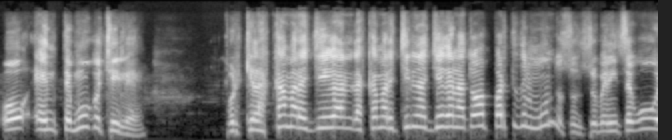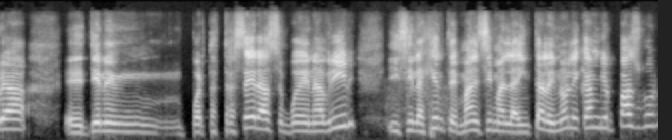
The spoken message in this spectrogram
o en Temuco, Chile porque las cámaras llegan, las cámaras chilenas llegan a todas partes del mundo, son súper inseguras, eh, tienen puertas traseras, se pueden abrir, y si la gente más encima la instala y no le cambia el password,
